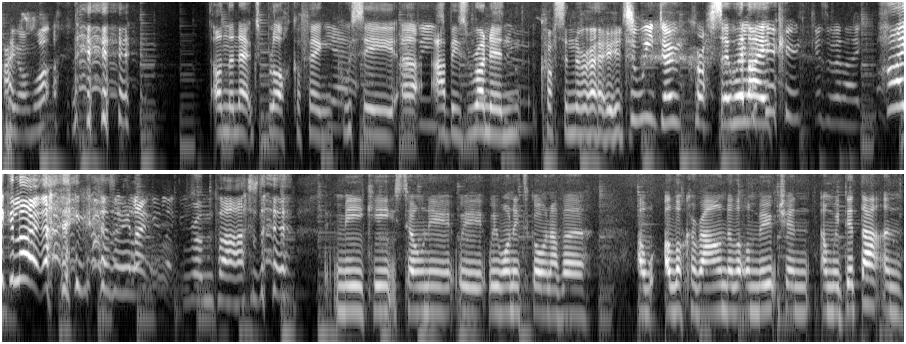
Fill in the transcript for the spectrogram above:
hang on, what? on the next block, I think, Yeah. we see uh, Abbie's Abbie's running, crossing. crossing the road. So we don't cross So the we're like- we're like, Hi, good luck! I think as we like run past. Me, Keats, Tony, we, we wanted to go and have a, a, a look around, a little mooch, and, and we did that. And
